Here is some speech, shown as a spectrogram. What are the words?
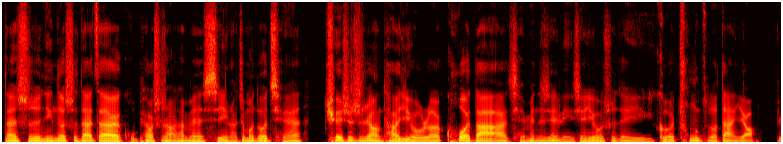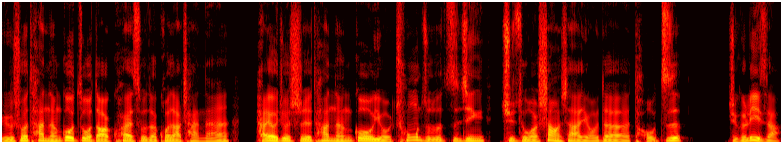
但是宁德时代在股票市场上面吸引了这么多钱，确实是让它有了扩大前面这些领先优势的一个充足的弹药。比如说，它能够做到快速的扩大产能，还有就是它能够有充足的资金去做上下游的投资。举个例子啊。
